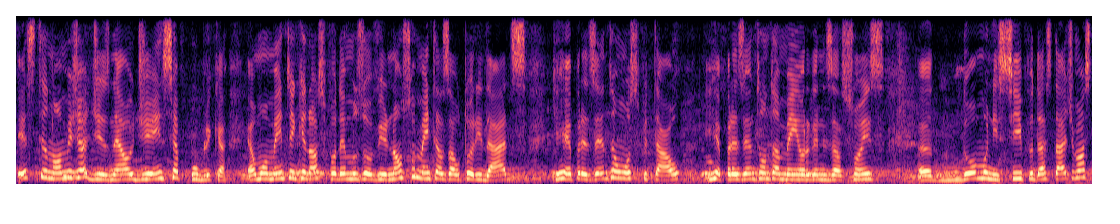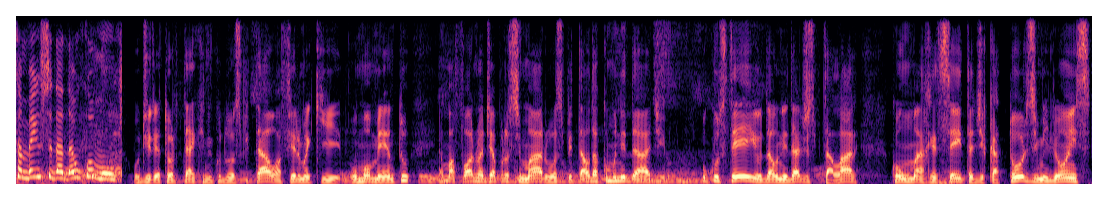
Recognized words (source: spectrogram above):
este nome já diz, né? audiência pública é o momento em que nós podemos ouvir não somente as autoridades que representam o hospital e representam também organizações uh, do município, da cidade, mas também o cidadão comum. O diretor técnico do hospital hospital afirma que o momento é uma forma de aproximar o hospital da comunidade. O custeio da unidade hospitalar, com uma receita de 14 milhões,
